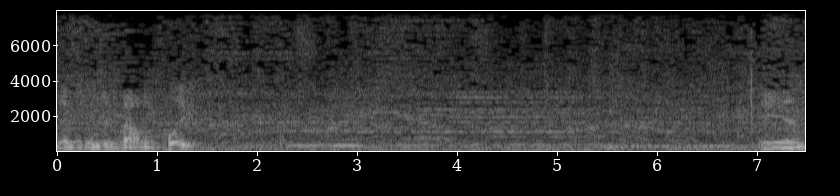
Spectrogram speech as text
And the engine mounting plate. And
